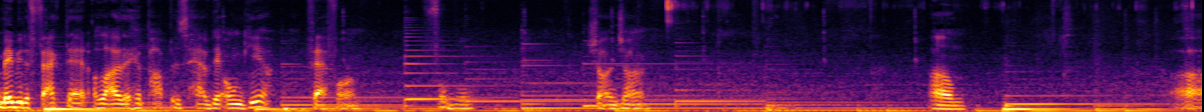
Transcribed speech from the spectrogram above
Maybe the fact that a lot of the hip hoppers have their own gear. Phat Farm, FUBU, Sean John. Um, uh,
